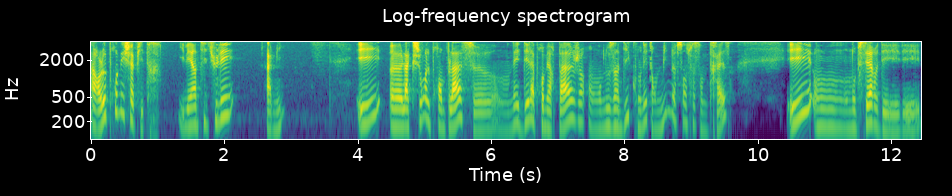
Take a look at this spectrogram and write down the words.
Alors le premier chapitre, il est intitulé Ami. Et euh, l'action, elle prend place, euh, on est dès la première page, on nous indique qu'on est en 1973. Et on, observe des,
